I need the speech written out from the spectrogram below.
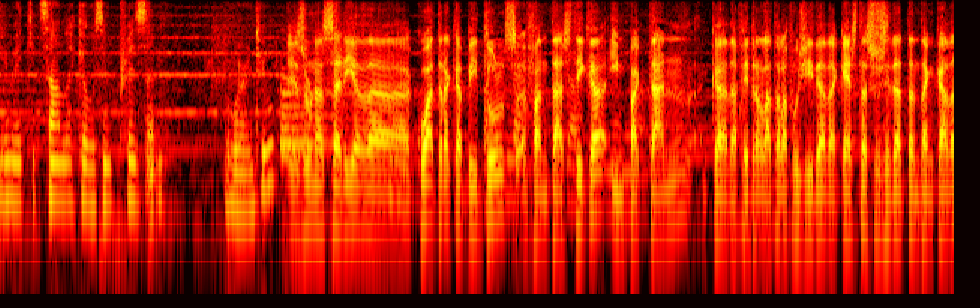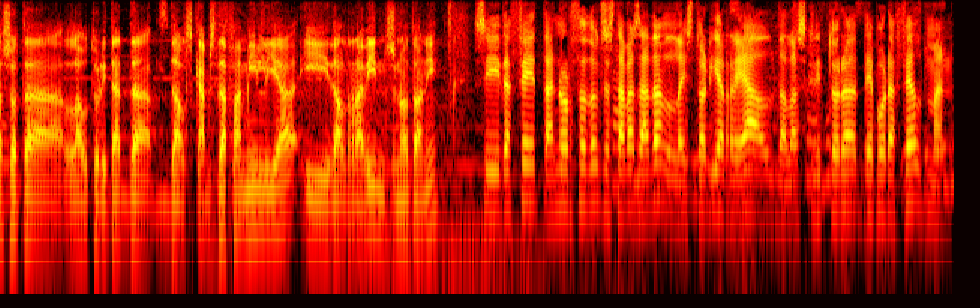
You make it sound like I was in prison. Weren't you? És una sèrie de quatre capítols fantàstica, impactant, que de fet relata la fugida d'aquesta societat tan tancada sota l'autoritat de, dels caps de família i dels rabins, no, Toni? Sí, de fet, Unorthodox està basada en la història real de l'escriptora Deborah Feldman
